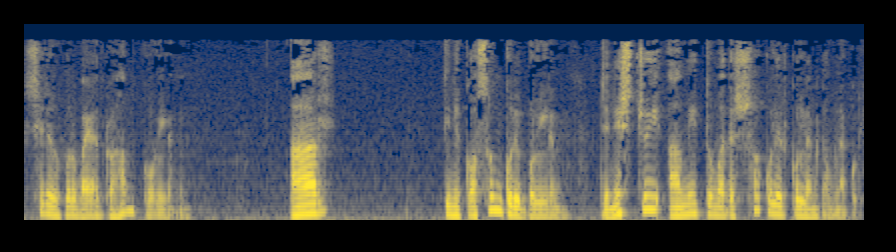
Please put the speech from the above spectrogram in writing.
সেটার উপর বায়াত গ্রহণ করলেন। আর তিনি কসম করে বললেন যে নিশ্চয়ই আমি তোমাদের সকলের কল্যাণ কামনা করি।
